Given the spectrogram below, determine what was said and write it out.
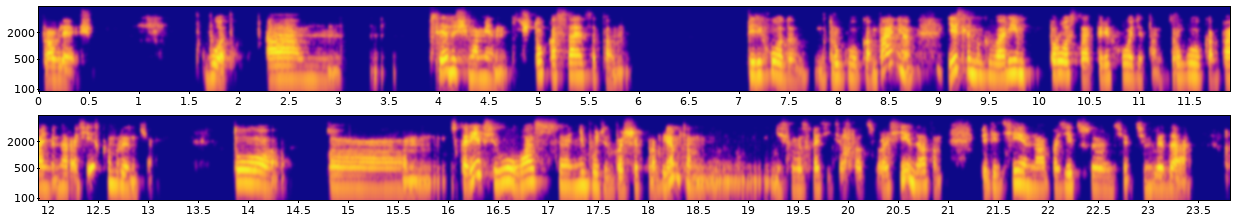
управляющих. Вот. А, следующий момент, что касается там перехода в другую компанию, если мы говорим просто о переходе там, в другую компанию на российском рынке, то, э, скорее всего, у вас не будет больших проблем, там, если вы захотите остаться в России, да, там, перейти на позицию тимлида э,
